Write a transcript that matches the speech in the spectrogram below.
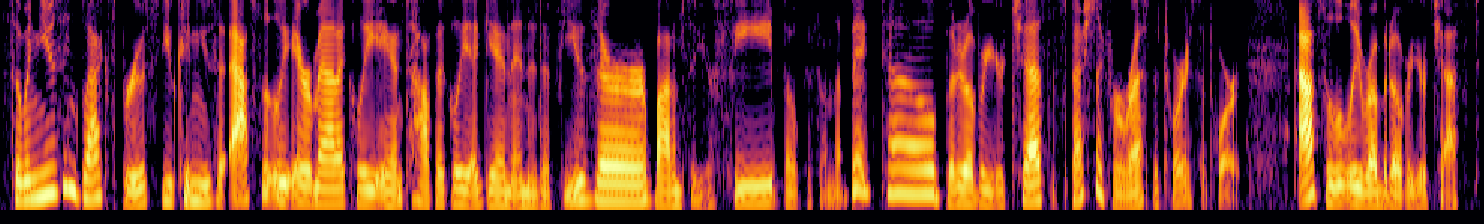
So, when using black spruce, you can use it absolutely aromatically and topically again in a diffuser, bottoms of your feet, focus on the big toe, put it over your chest, especially for respiratory support. Absolutely rub it over your chest.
